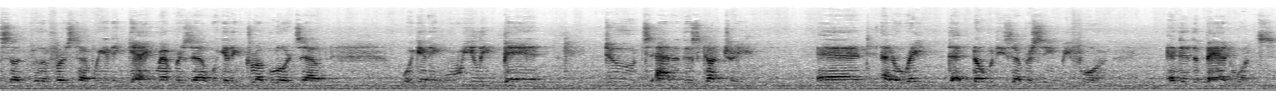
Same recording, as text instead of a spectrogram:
a sudden, for the first time, we're getting gang members out, we're getting drug lords out, we're getting really bad dudes out of this country, and at a rate that nobody's ever seen before. And they're the bad ones.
